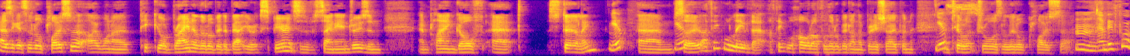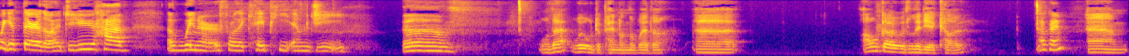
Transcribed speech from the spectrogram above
as it gets a little closer, I want to pick your brain a little bit about your experiences of St Andrews and, and playing golf at Sterling. Yep. Um, Yeah. So I think we'll leave that. I think we'll hold off a little bit on the British Open Yes. until it draws a little closer. Mm, And before we get there, though, do you have a winner for the KPMG? Um, well, that will depend on the weather. Uh, I'll go with Lydia Ko. Okay. Um,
